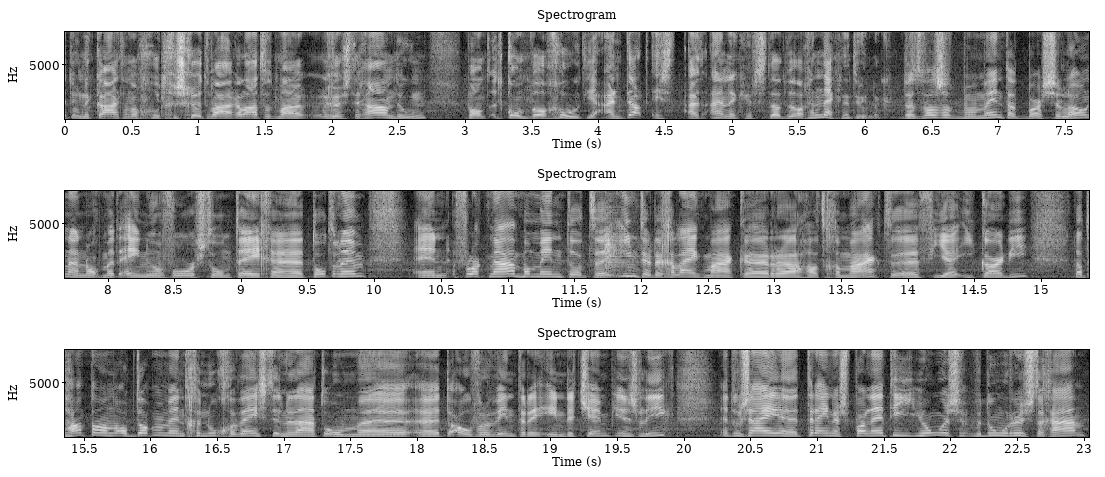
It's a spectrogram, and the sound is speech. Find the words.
toen de kaarten nog goed geschud waren, laten we het maar rustig aan doen. Want het komt wel goed. Ja, en dat is, uiteindelijk heeft ze dat wel genekt natuurlijk. Dat was het moment dat Barcelona nog met 1-0 voor stond tegen Tottenham. En vlak na het moment dat eh, Inter de gelijkmaker eh, had gemaakt via Icardi. Dat had dan op dat moment genoeg geweest inderdaad om te overwinteren in de Champions League. En toen zei trainer Spalletti, jongens, we doen rustig aan.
